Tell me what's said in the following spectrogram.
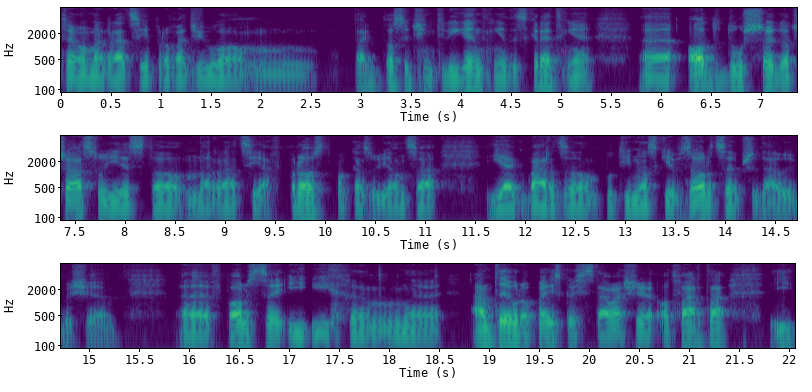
tę narrację prowadziło tak dosyć inteligentnie, dyskretnie. E, od dłuższego czasu jest to narracja wprost, pokazująca, jak bardzo putinowskie wzorce przydałyby się e, w Polsce i ich antyeuropejskość stała się otwarta i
